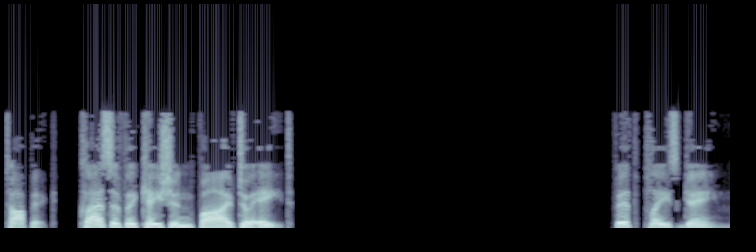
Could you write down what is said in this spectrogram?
Topic: Classification 5 to 8. Fifth place game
